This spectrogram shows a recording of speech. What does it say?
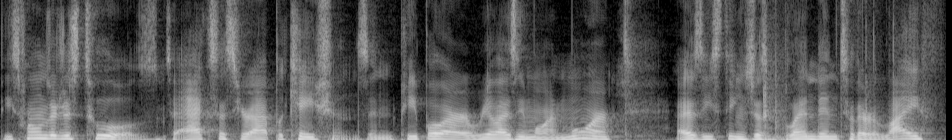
These phones are just tools to access your applications, and people are realizing more and more as these things just blend into their life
